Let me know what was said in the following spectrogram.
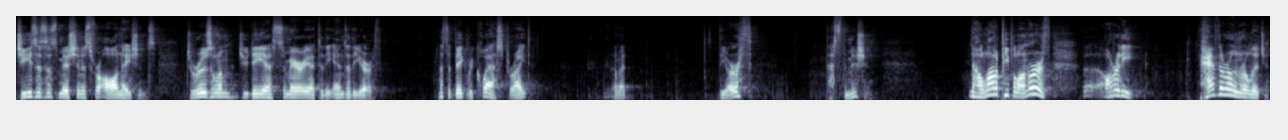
Jesus' mission is for all nations Jerusalem, Judea, Samaria, to the ends of the earth. That's a big request, right? the earth. That's the mission. Now, a lot of people on earth uh, already have their own religion.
